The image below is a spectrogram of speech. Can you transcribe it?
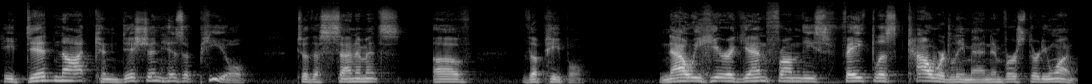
He did not condition his appeal to the sentiments of the people. Now we hear again from these faithless, cowardly men in verse 31.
